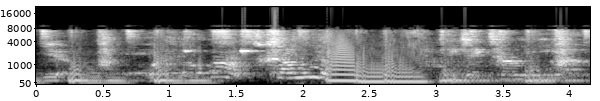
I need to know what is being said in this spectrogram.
Yeah. What's going on? DJ, turn me up.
